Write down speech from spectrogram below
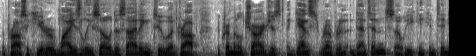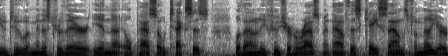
the prosecutor, wisely so, deciding to uh, drop the criminal charges against Reverend Denton so he can continue to uh, minister there in uh, El Paso, Texas, without any future harassment. Now, if this case sounds familiar,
